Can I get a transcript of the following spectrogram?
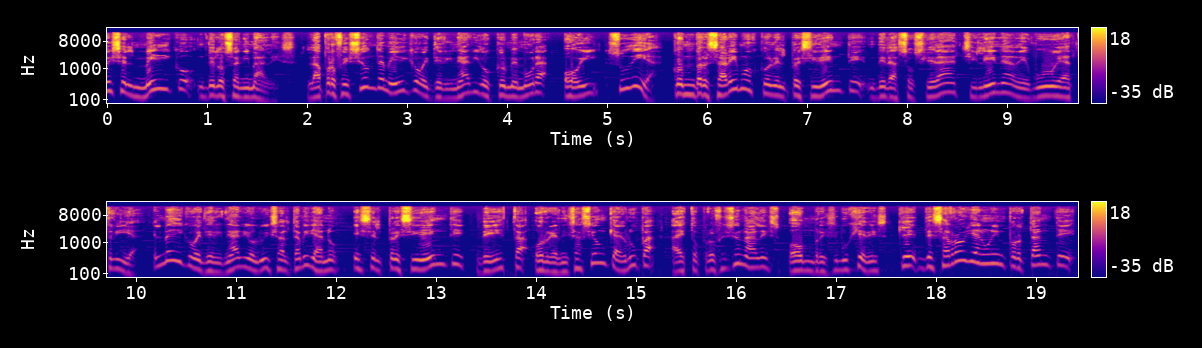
es el médico de los animales. La profesión de médico veterinario conmemora hoy su día. Conversaremos con el presidente de la Sociedad Chilena de Bueatría. El médico veterinario Luis Altamirano es el presidente de esta organización que agrupa a estos profesionales, hombres y mujeres, que desarrollan una importante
